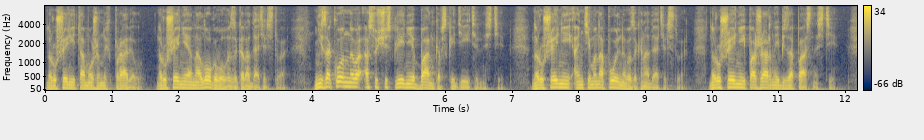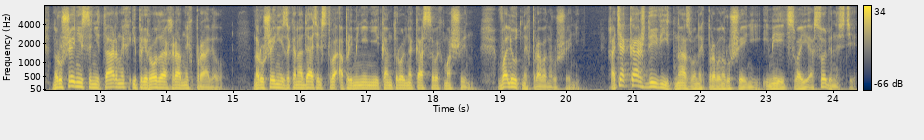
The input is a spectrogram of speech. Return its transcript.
нарушений таможенных правил, нарушения налогового законодательства, незаконного осуществления банковской деятельности, нарушений антимонопольного законодательства, нарушений пожарной безопасности, нарушений санитарных и природоохранных правил, нарушений законодательства о применении контрольно-кассовых машин, валютных правонарушений, Хотя каждый вид названных правонарушений имеет свои особенности,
